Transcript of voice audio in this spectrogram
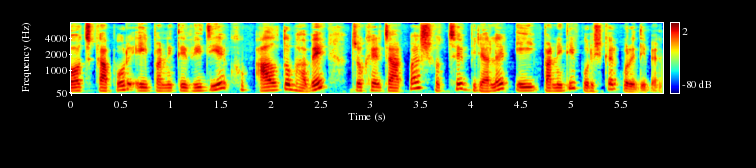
গজ কাপড় এই পানিতে ভিজিয়ে খুব আলতোভাবে চোখের চারপাশ হচ্ছে বিড়ালের এই পানি দিয়ে পরিষ্কার করে দিবেন।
